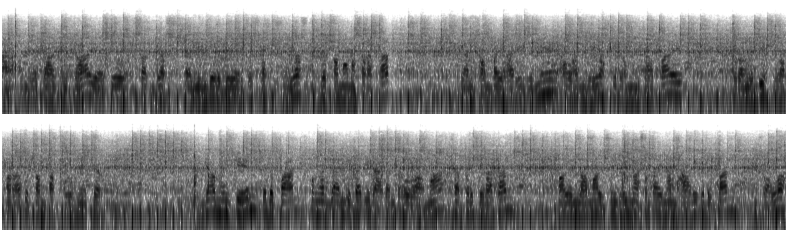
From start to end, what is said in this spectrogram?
uh, anggota kita yaitu Satgas TNI Reguler ke-111 bersama masyarakat yang sampai hari ini alhamdulillah sudah mencapai kurang lebih 840 meter sehingga mungkin ke depan pengerjaan kita tidak akan terlalu lama. Saya perkirakan paling lama 5 sampai 6 hari ke depan insya Allah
